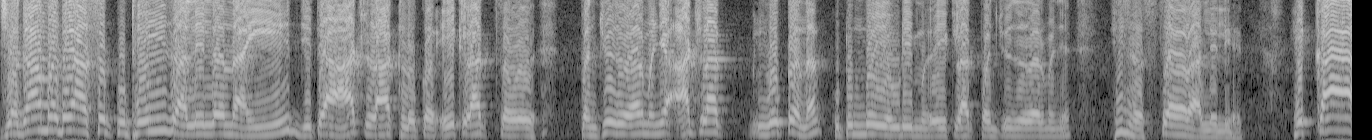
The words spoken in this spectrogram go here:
जगामध्ये असं कुठेही झालेलं नाही जिथे आठ लाख लोक एक लाख चौ पंचवीस हजार म्हणजे आठ लाख लोक ना कुटुंब एवढी एक लाख पंचवीस हजार म्हणजे ही रस्त्यावर आलेली आहेत. हे का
